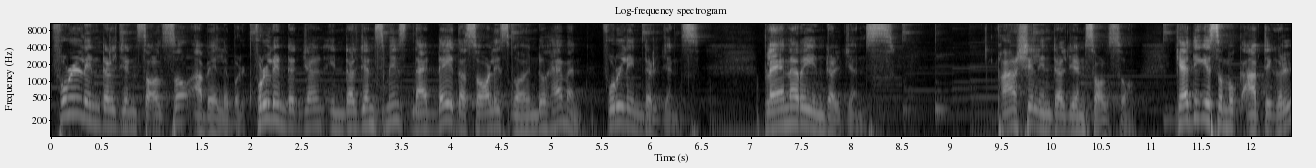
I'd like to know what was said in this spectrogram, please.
Full indulgence also available. Full indulgence means that day the soul is going to heaven. Full indulgence. Plenary indulgence. Partial indulgence also. Catechism book article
